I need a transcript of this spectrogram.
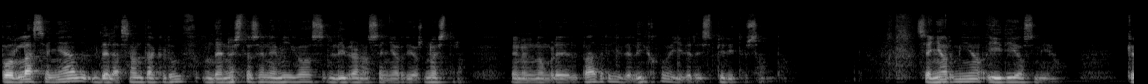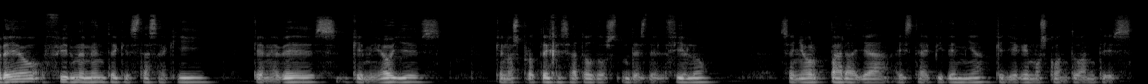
Por la señal de la Santa Cruz de nuestros enemigos, líbranos Señor Dios nuestro, en el nombre del Padre y del Hijo y del Espíritu Santo. Señor mío y Dios mío, creo firmemente que estás aquí, que me ves, que me oyes, que nos proteges a todos desde el cielo. Señor, para ya esta epidemia, que lleguemos cuanto antes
